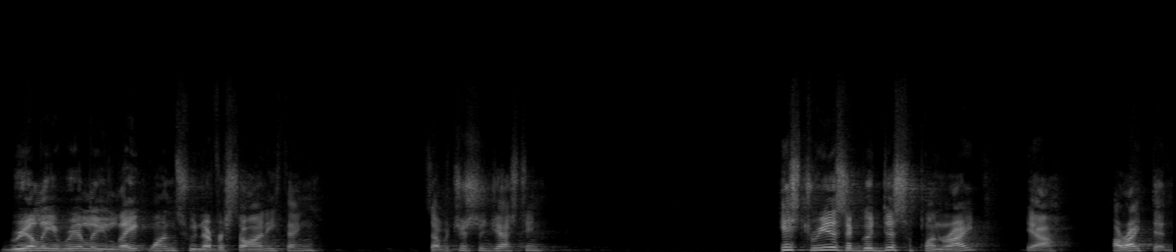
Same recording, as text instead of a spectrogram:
Really, really late ones who never saw anything? Is that what you're suggesting? History is a good discipline, right? Yeah. All right, then.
